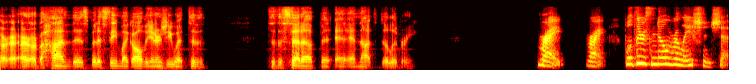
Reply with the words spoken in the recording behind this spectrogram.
are, are, are, behind this, but it seemed like all the energy went to the to the setup and, and, and not the delivery. Right, right. Well, there's no relationship.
